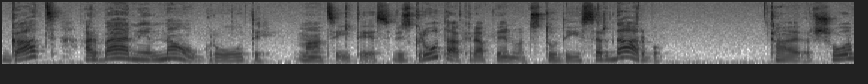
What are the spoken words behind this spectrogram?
gads, ar bērniem nav grūti mācīties. Visgrūtāk ir apvienot studijas ar darbu. Kā ir ar šo?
